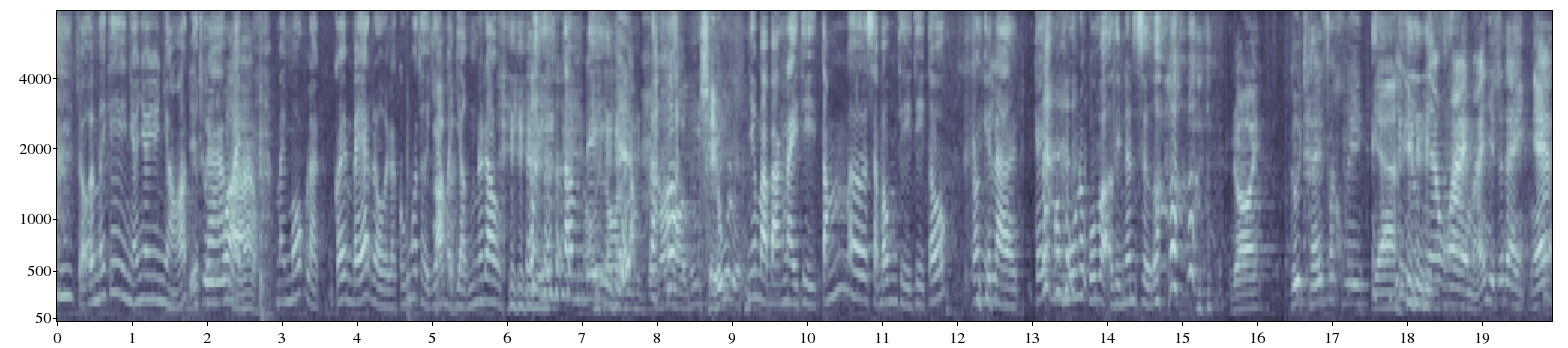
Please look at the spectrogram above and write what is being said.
Trời ơi mấy cái nhỏ nhỏ nhỏ nhỏ Dễ thực thương ra quá mai, à. mai mốt là có em bé rồi là cũng có thời gian Hết mà giận nữa đâu. Yên tâm đi. Rồi nó muốn xỉu luôn. Nhưng mà bạn này thì tắm ờ, xà bông thì thì tốt. Có nghĩa là cái mong muốn đó của vợ thì nên sửa. Rồi cứ thế phát huy. Dạ. cứ yêu nhau hoài mãi như thế này nha.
